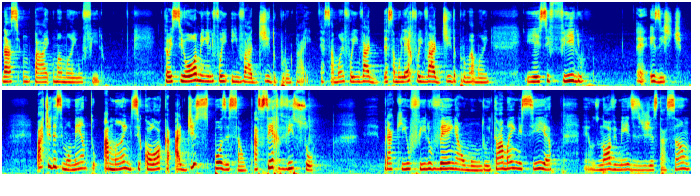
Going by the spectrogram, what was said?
nasce um pai, uma mãe um filho. Então, esse homem ele foi invadido por um pai. Essa mãe foi invadida, essa mulher foi invadida por uma mãe. E esse filho é, existe. A partir desse momento, a mãe se coloca à disposição, a serviço, para que o filho venha ao mundo. Então, a mãe inicia é, os nove meses de gestação,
